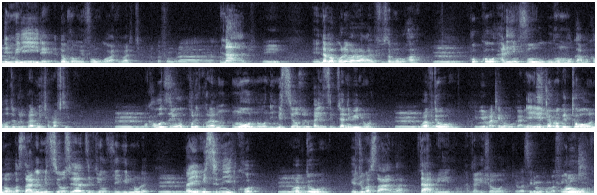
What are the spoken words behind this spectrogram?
ni imirire donc imfungurwa abantu barya. Bafungura nabi. N'abagore barara babifizemo uruhara kuko hariho imfungurwa nk'umugabo ukaba uzi kuri kuramwica amafyigo mm, ukaba uzi yuko uri kuramwonona imitsi yose uri ukayizibya n'ibinure urabyumva ejo mu gitondo ugasanga imitsi yose yazibye yuzuye ibinure na yo imitsi ntikora urabyumva ejo ugasanga bya bintu ntabyo agishoboye urumva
